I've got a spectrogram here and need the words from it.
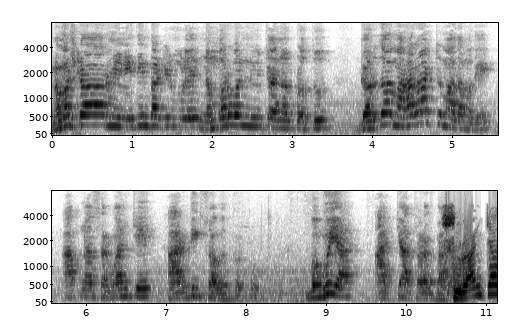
नमस्कार मी नितीन पाटील मुळे नंबर वन न्यूज चॅनल प्रस्तुत गरजा महाराष्ट्र माझामध्ये आपणा सर्वांचे हार्दिक स्वागत करतो. बघूया आजच्या ठळक सुरांच्या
